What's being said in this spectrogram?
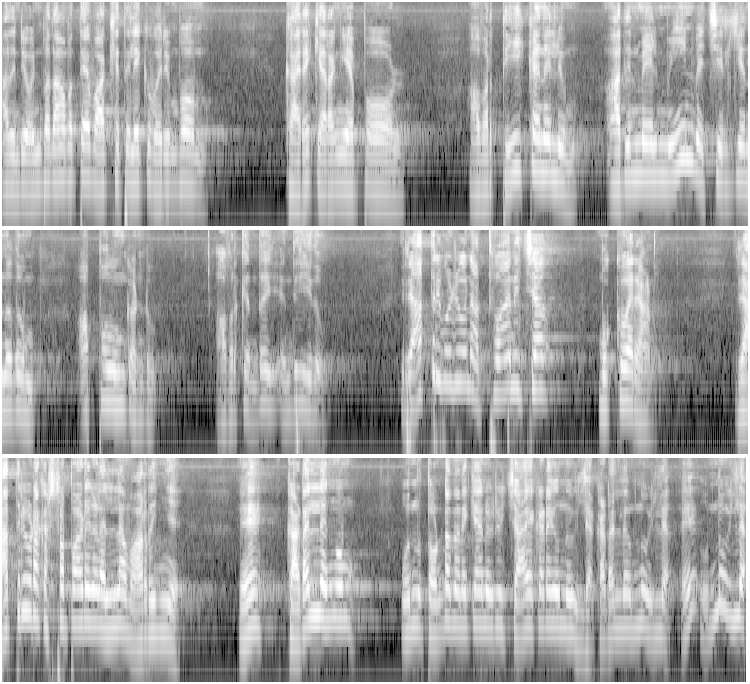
അതിന്റെ ഒൻപതാമത്തെ വാക്യത്തിലേക്ക് വരുമ്പം കരയ്ക്കിറങ്ങിയപ്പോൾ അവർ തീക്കനലും അതിന്മേൽ മീൻ വെച്ചിരിക്കുന്നതും അപ്പവും കണ്ടു. അവർക്ക് എന്ത് എന്ത് ചെയ്തു? രാത്രി മുഴുവൻ അധ്വാനിച്ച മുക്കുവരാണ്. രാത്രിയുടെ കഷ്ടപ്പാടുകളെല്ലാം അറിഞ്ഞ് ഏ കടലിലെങ്ങും ഒന്ന് തൊണ്ട നനയ്ക്കാൻ ഒരു ചായക്കടയൊന്നുമില്ല കടലിലൊന്നുമില്ല ഏ ഒന്നുമില്ല.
